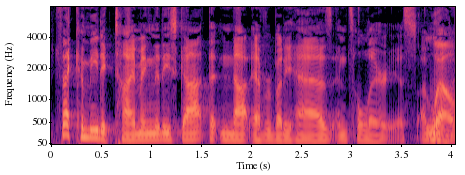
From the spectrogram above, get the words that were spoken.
It's that comedic timing that he's got that not everybody has, and it's hilarious. I love well,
